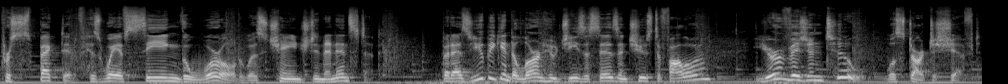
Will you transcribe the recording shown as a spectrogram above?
perspective, his way of seeing the world, was changed in an instant. But as you begin to learn who Jesus is and choose to follow him, your vision too will start to shift.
